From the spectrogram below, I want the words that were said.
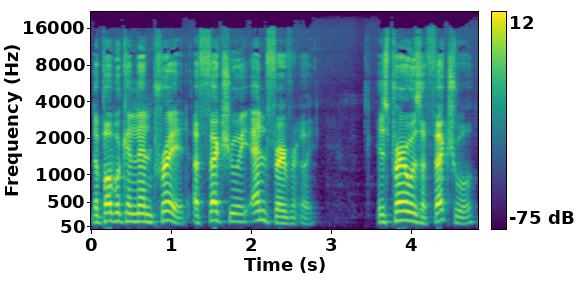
The publican then prayed, effectually and fervently. His prayer was effectual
